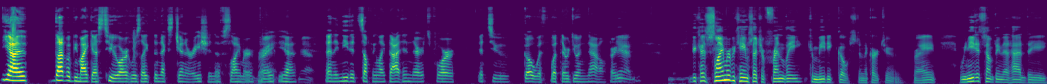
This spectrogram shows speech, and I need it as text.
Yeah, that would be my guess too. Or it was like the next generation of Slimer, right? Yeah. Yeah. and they needed something like that in there for it to go with what they're doing now, right? Yeah. Because Slimer became such a friendly comedic ghost in the cartoon, right? We needed something that had the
